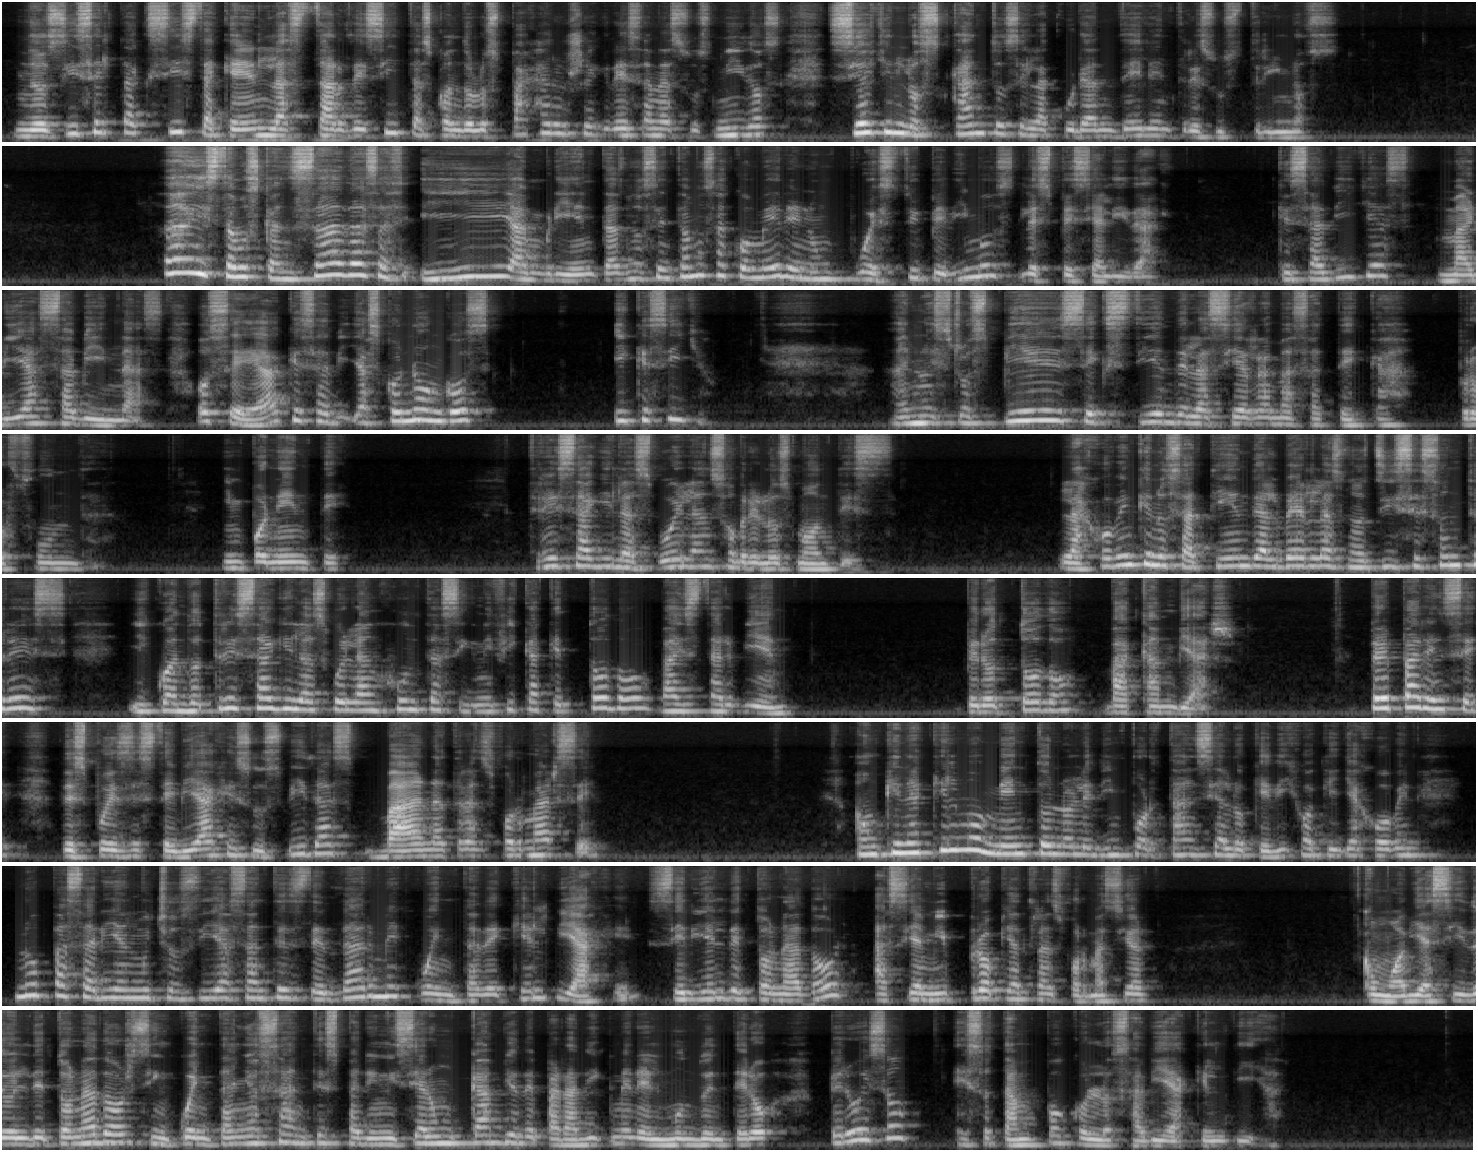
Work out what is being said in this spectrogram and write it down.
Nos dice el taxista que en las tardecitas, cuando los pájaros regresan a sus nidos, se oyen los cantos de la curandera entre sus trinos. Ay, estamos cansadas y hambrientas. Nos sentamos a comer en un puesto y pedimos la especialidad. Quesadillas María Sabinas, o sea, quesadillas con hongos y quesillo. A nuestros pies se extiende la Sierra Mazateca, profunda, imponente, Tres águilas vuelan sobre los montes. La joven que nos atiende al verlas nos dice son tres, y cuando tres águilas vuelan juntas significa que todo va a estar bien, pero todo va a cambiar. Prepárense, después de este viaje sus vidas van a transformarse. Aunque en aquel momento no le di importancia a lo que dijo aquella joven, no pasarían muchos días antes de darme cuenta de que el viaje sería el detonador hacia mi propia transformación, como había sido el detonador 50 años antes para iniciar un cambio de paradigma en el mundo entero, pero eso, eso tampoco lo sabía aquel día.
